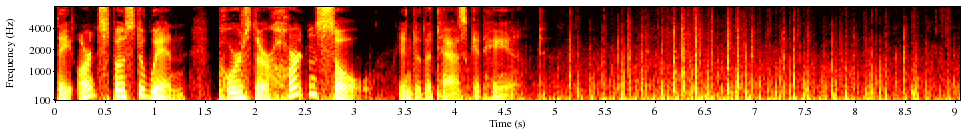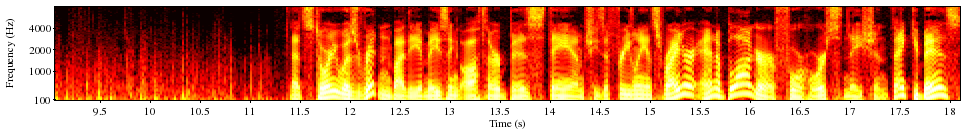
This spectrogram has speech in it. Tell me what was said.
they aren't supposed to win, pours their heart and soul into the task at hand. That story was written by the amazing author Biz Stam. She's a freelance writer and a blogger for Horse Nation. Thank you, Biz.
